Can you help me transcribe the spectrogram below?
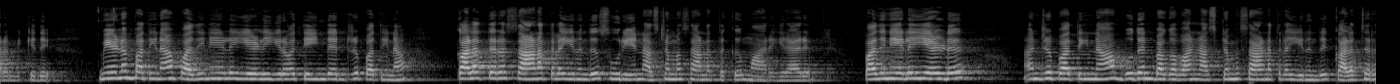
ஆரம்பிக்குது. மேலும் பார்த்தீங்கன்னா பதினேழு ஏழு இருபத்தைந்து அன்று பார்த்தீங்கன்னா கலத்தர ஸ்தானத்தில் இருந்து சூரியன் அஷ்டம ஸ்தானத்துக்கு மாறுகிறாரு. பதினேழு ஏழு. அன்று பார்த்தீங்கன்னா புதன் பகவான் அஷ்டம சாணத்தில் இருந்து கலச்சர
